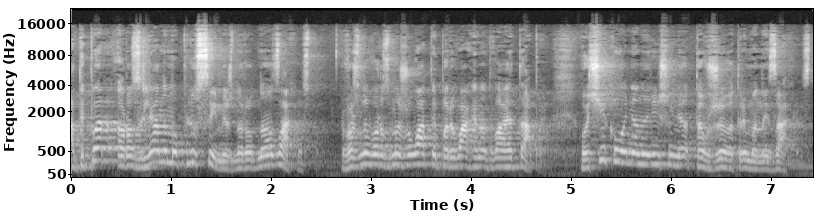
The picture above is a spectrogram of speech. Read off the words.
А тепер розглянемо плюси міжнародного захисту. Важливо розмежувати переваги на два етапи: очікування на рішення та вже отриманий захист.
